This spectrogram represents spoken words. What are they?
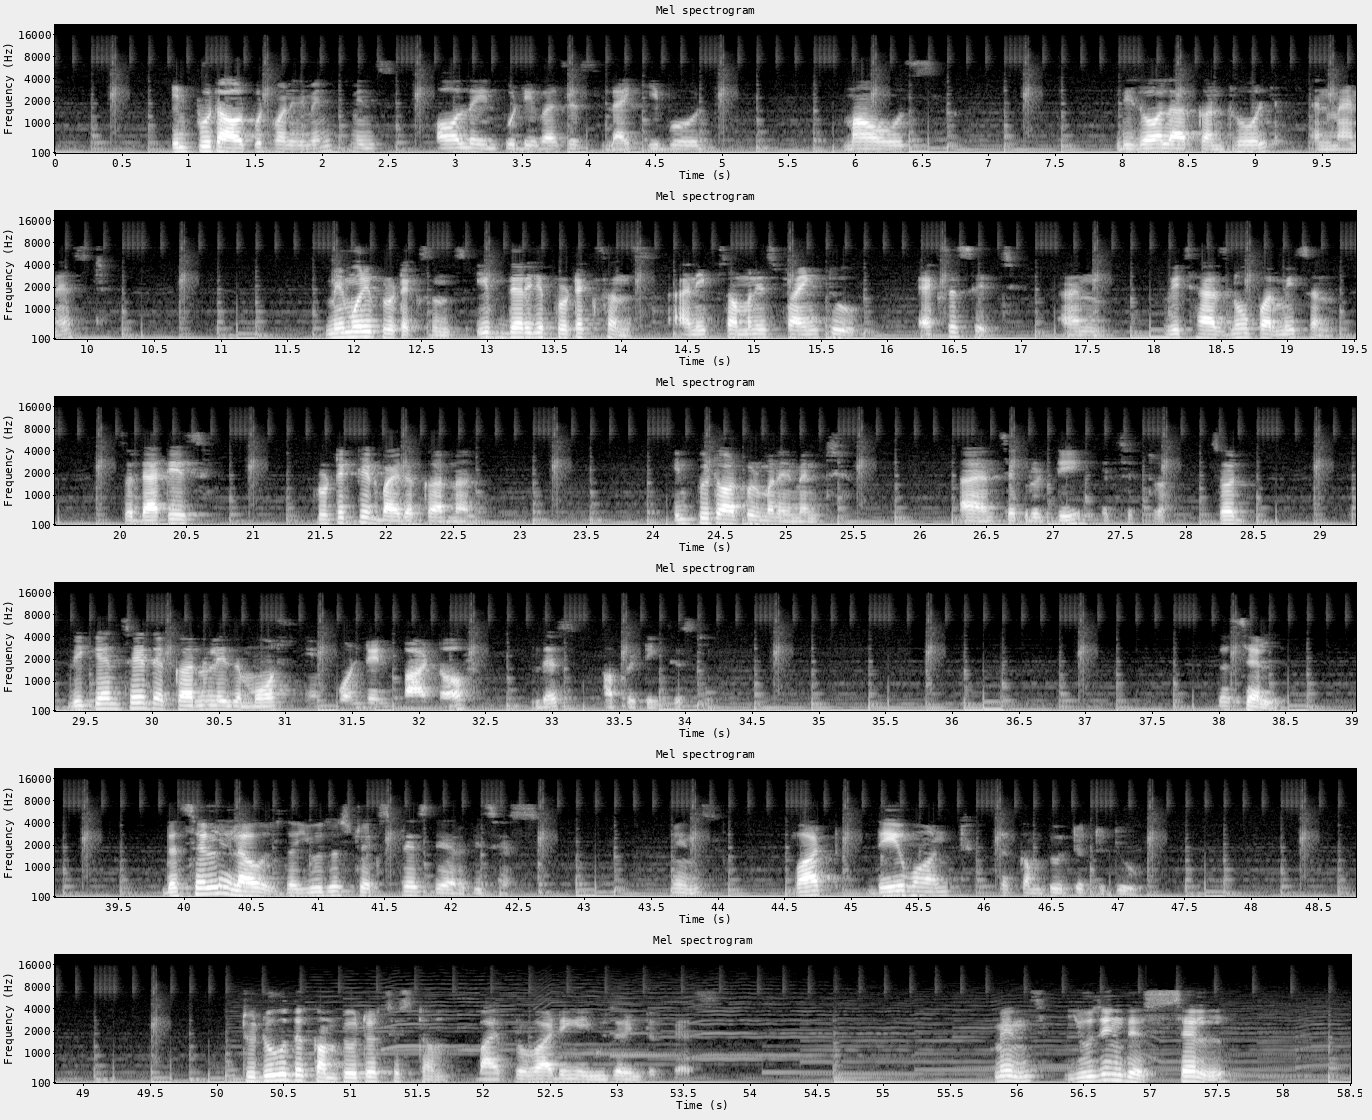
input output management means all the input devices like keyboard mouse these all are controlled and managed memory protections. If there is a protections and if someone is trying to access it and which has no permission so that is protected by the kernel input output management and security etc so we can say the kernel is the most important part of this operating system. The shell the shell allows the users to express their wishes, means what they want the computer to do. To do the computer system by providing a user interface. Means using this shell,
